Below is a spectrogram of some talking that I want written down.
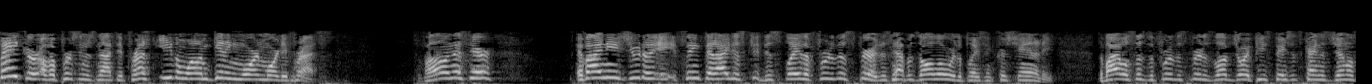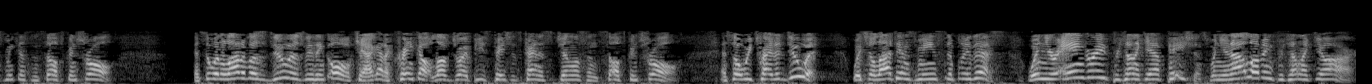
faker of a person who's not depressed, even while I'm getting more and more depressed. Following this here? If I need you to eh, think that I just display the fruit of the Spirit, this happens all over the place in Christianity. The Bible says the fruit of the Spirit is love, joy, peace, patience, kindness, gentleness, meekness, and self-control. And so what a lot of us do is we think, oh, okay, I got to crank out love, joy, peace, patience, kindness, gentleness, and self-control. And so we try to do it, which a lot of times means simply this. When you're angry, pretend like you have patience. When you're not loving, pretend like you are.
